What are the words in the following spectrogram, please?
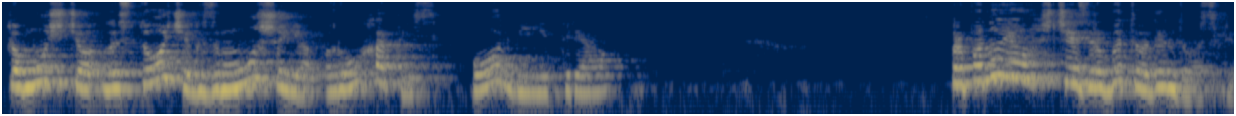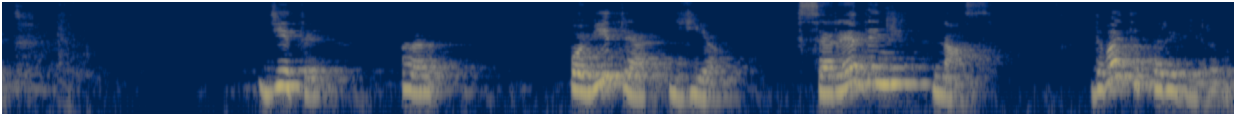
Тому що листочок змушує рухатись повітря. Пропоную ще зробити один дослід. Діти, е, повітря є всередині нас. Давайте перевіримо.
